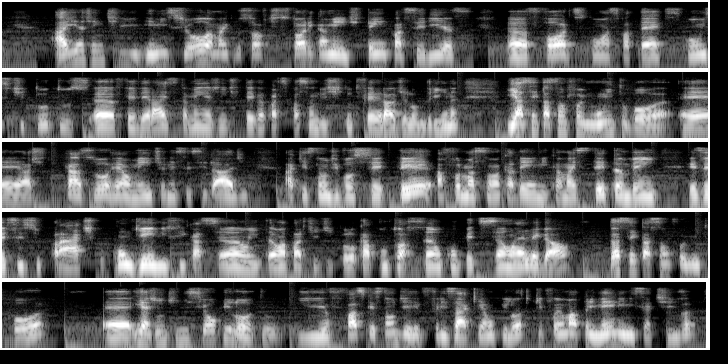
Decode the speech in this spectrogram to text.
Aí a gente iniciou, a Microsoft historicamente tem parcerias uh, fortes com as FATECs, com institutos uh, federais também, a gente teve a participação do Instituto Federal de Londrina, e a aceitação foi muito boa. É, acho que casou realmente a necessidade, a questão de você ter a formação acadêmica, mas ter também exercício prático, com gamificação, então a partir de colocar pontuação, competição é legal. Então a aceitação foi muito boa. É, e a gente iniciou o piloto. E eu faço questão de frisar que é um piloto que foi uma primeira iniciativa.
